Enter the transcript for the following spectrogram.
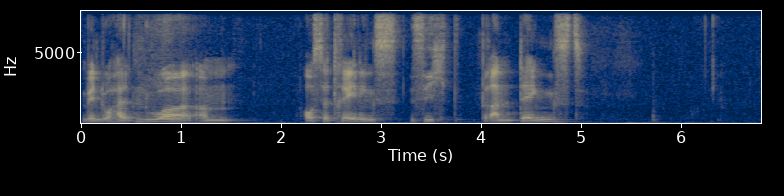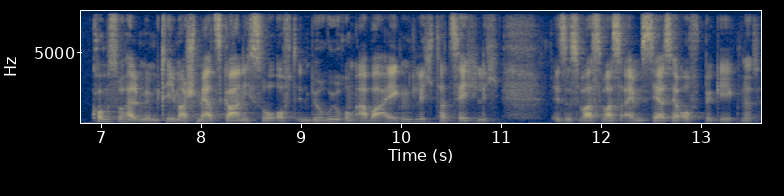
wenn du halt nur ähm, aus der Trainingssicht dran denkst, kommst du halt mit dem Thema Schmerz gar nicht so oft in Berührung. Aber eigentlich tatsächlich ist es was, was einem sehr, sehr oft begegnet.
